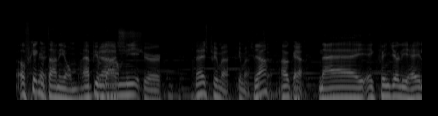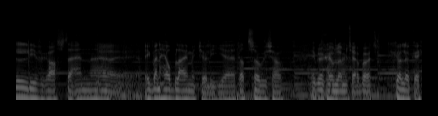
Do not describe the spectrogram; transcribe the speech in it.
Of ging het daar niet om? Heb je hem Ja, daarom niet... sure. Nee, is prima. prima is Ja? Oké. Ja. Nee, ik vind jullie hele lieve gasten. En eh, Ja, ja, ja. ik ben heel blij met jullie. eh, dat sowieso. Ik ben ook heel blij eh, met jou, Bart. Gelukkig.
